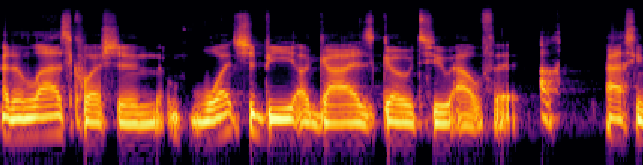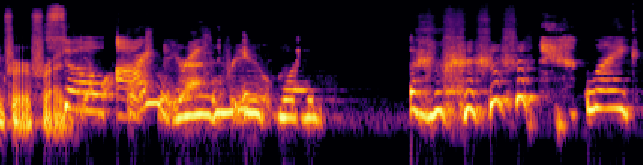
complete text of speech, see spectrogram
and then last question: What should be a guy's go-to outfit? Oh. Asking for a friend. So I really enjoy. like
